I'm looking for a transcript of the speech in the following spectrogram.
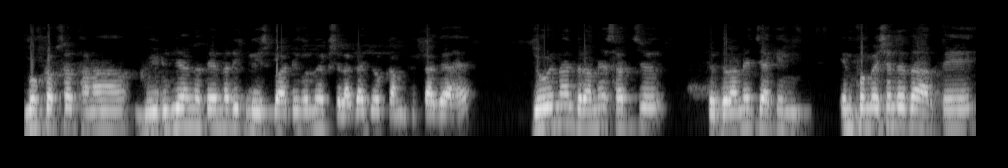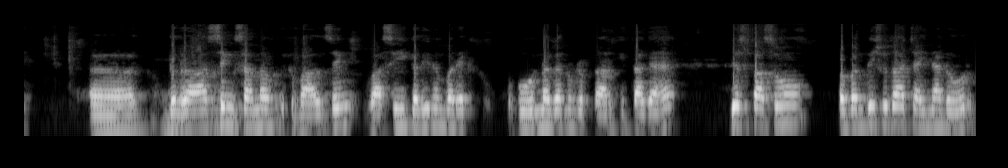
ਮੁੱਖ ਅਫਸਰ ਥਾਣਾ ਬੀ ਡਿਵੀਜ਼ਨ ਅਤੇ ਇਹਨਾਂ ਦੀ ਪੁਲਿਸ ਪਾਰਟੀ ਵੱਲੋਂ ਇੱਕ ਸ਼ਲਾਘਾਯੋਗ ਕੰਮ ਕੀਤਾ ਗਿਆ ਹੈ ਜੋ ਇਹਨਾਂ ਦੌਰਾਨੇ ਸਰਚ ਤੇ ਦੌਰਾਨੇ ਚੈਕਿੰਗ ਇਨਫੋਰਮੇਸ਼ਨ ਦੇ ਆਧਾਰ ਤੇ ਅਹ, ਦਿਲਰਾਜ ਸਿੰਘ ਸਨ ਇਕਬਾਲ ਸਿੰਘ ਵਾਸੀ ਗਲੀ ਨੰਬਰ 1 ਕਪੂਰਨਗਰ ਨੂੰ ਗ੍ਰਿਫਤਾਰ ਕੀਤਾ ਗਿਆ ਹੈ ਜਿਸ ਪਾਸੋਂ ਪਾਬੰਦੀਸ਼ੁਦਾ ਚਾਈਨਾ ਡੋਰ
